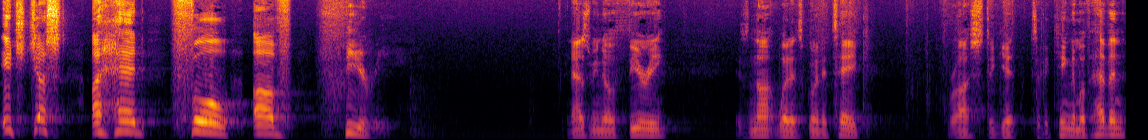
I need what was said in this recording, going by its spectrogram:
It's just a head full of theory. And as we know, theory is not what it's going to take for us to get to the kingdom of heaven.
